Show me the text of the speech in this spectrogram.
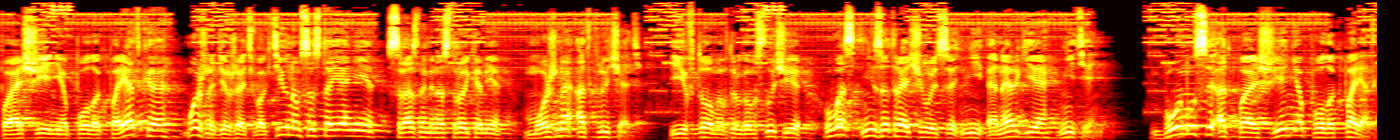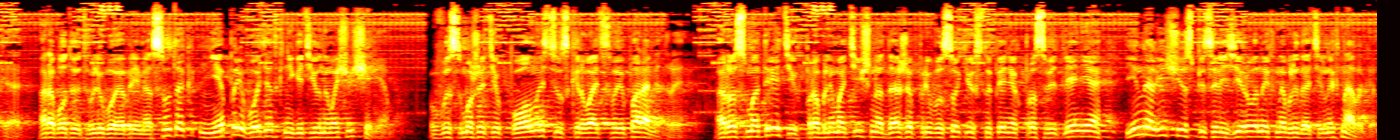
Поощрение полок порядка можно держать в активном состоянии с разными настройками, можно отключать. И в том и в другом случае у вас не затрачивается ни энергия, ни тень. Бонусы от поощрения полок порядка. Работают в любое время суток, не приводят к негативным ощущениям. Вы сможете полностью скрывать свои параметры. Рассмотреть их проблематично даже при высоких ступенях просветления и наличии специализированных наблюдательных навыков.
